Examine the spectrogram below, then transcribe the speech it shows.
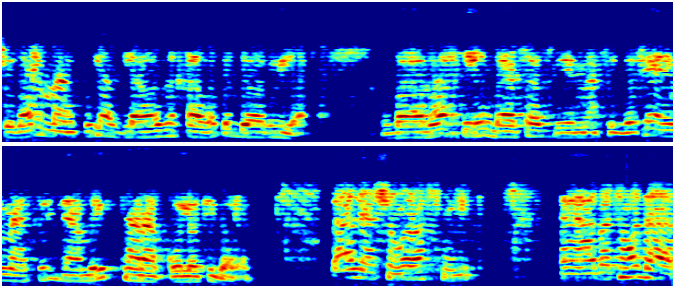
شدن محصول از لحاظ خواص دارویی است. و وقتی این برچسب روی محصول باشه یعنی محصول جنبه تنقلاتی داره. بله شما راست میگید. البته ما در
